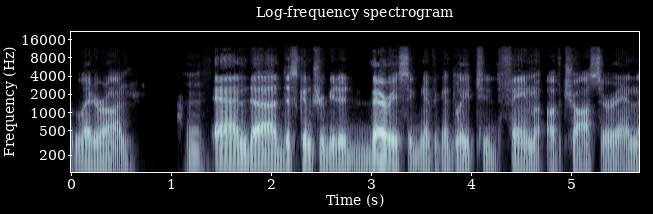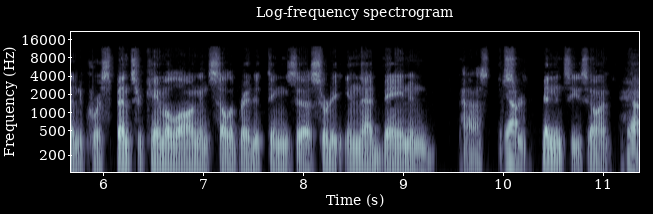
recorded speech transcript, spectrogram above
later on. Mm. And uh, this contributed very significantly to the fame of Chaucer. And then, of course, Spenser came along and celebrated things uh, sort of in that vein and passed yeah. certain tendencies on. Yeah.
